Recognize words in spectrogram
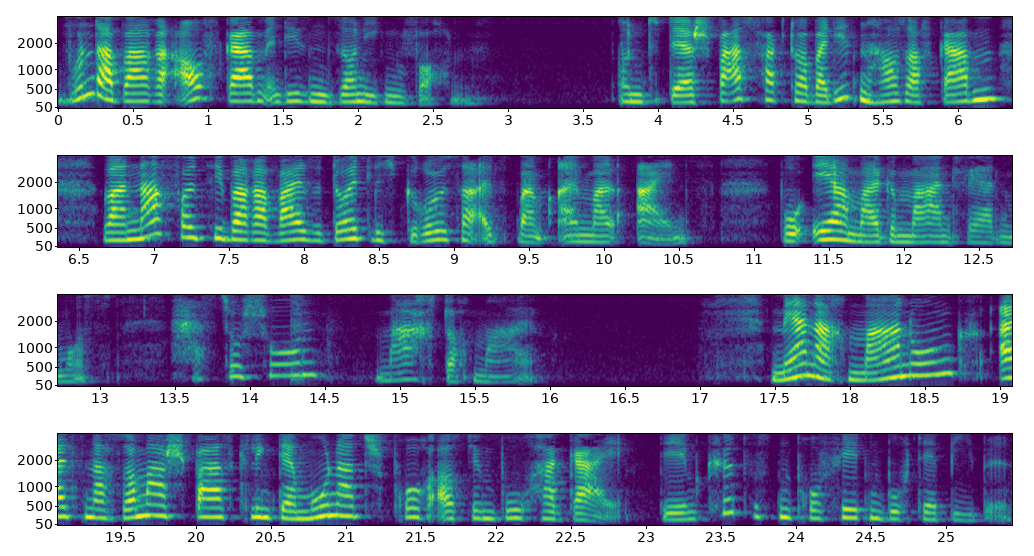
wunderbare Aufgaben in diesen sonnigen Wochen. Und der Spaßfaktor bei diesen Hausaufgaben war nachvollziehbarerweise deutlich größer als beim Einmaleins, wo er mal gemahnt werden muss. Hast du schon? Mach doch mal. Mehr nach Mahnung als nach Sommerspaß klingt der Monatsspruch aus dem Buch Haggai, dem kürzesten Prophetenbuch der Bibel.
